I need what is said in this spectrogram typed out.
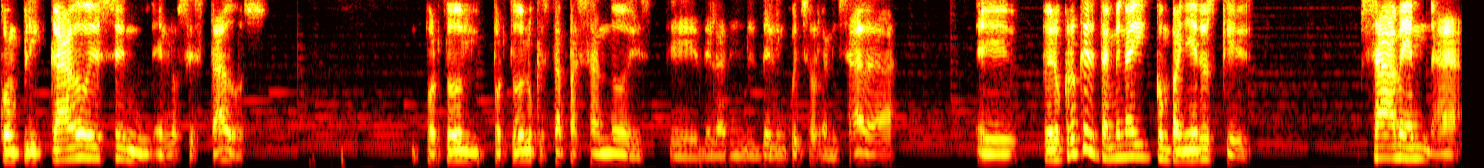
complicado es en, los estados, por todo, por todo lo que está pasando este, de la delincuencia organizada. Eh, pero creo que también hay compañeros que saben a,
